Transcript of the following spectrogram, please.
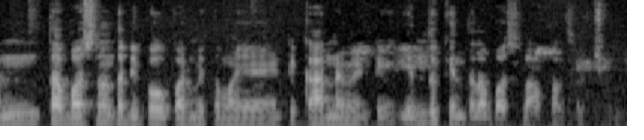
అంత బస్సులు అంతా డిపో పరిమితం అయ్యాయంటే కారణం ఏంటి? ఎందుకు ఇంతలా బస్సులు ఆపాల్సి వచ్చింది?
